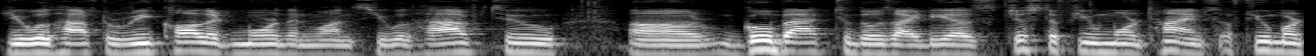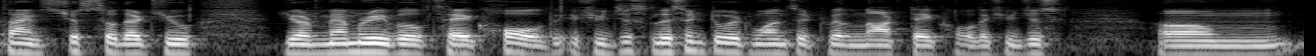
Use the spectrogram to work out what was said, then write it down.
you will have to recall it more than once. You will have to uh, go back to those ideas just a few more times, a few more times, just so that you your memory will take hold. If you just listen to it once, it will not take hold. If you just um,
